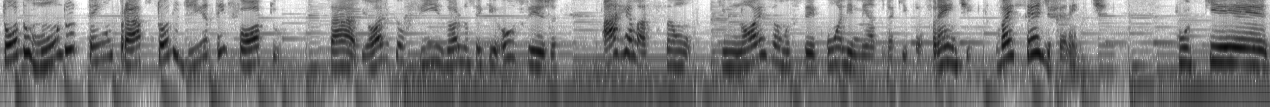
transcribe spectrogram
todo mundo tem um prato, todo dia tem foto, sabe? Olha o que eu fiz, olha não sei o que. Ou seja, a relação que nós vamos ter com o alimento daqui para frente vai ser diferente. Porque,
